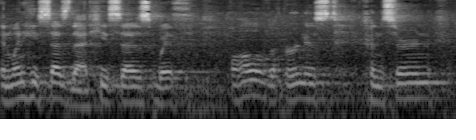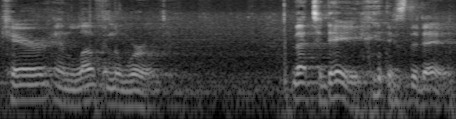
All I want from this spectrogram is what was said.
And when he says that, he says with all the earnest concern, care, and love in the world that today is the day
